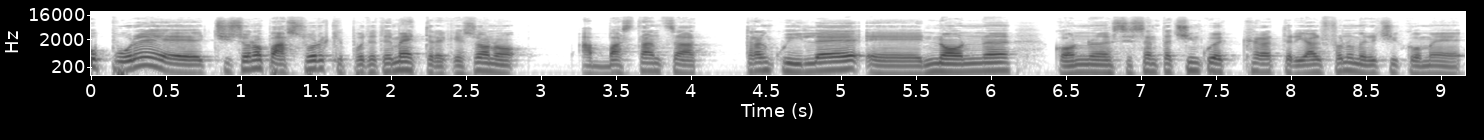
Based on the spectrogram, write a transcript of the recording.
oppure ci sono password che potete mettere che sono abbastanza tranquille e non con 65 caratteri alfanumerici come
